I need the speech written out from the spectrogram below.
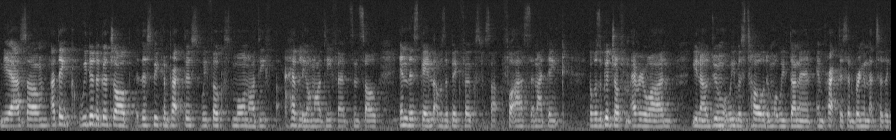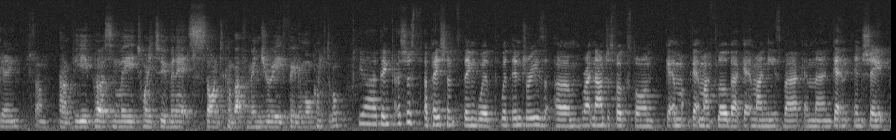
Yeah, so I think we did a good job this week in practice. We focused more on our def- heavily on our defense, and so in this game, that was a big focus for, for us. And I think it was a good job from everyone. You know, doing what we was told and what we've done in, in practice and bringing that to the game. So. And for you personally, 22 minutes, starting to come back from injury, feeling more comfortable? Yeah, I think it's just a patience thing with, with injuries. Um, right now, I'm just focused on getting my- getting my flow back, getting my knees back, and then getting in shape,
